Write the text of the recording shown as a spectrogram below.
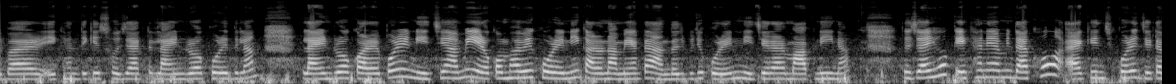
এবার এখান থেকে সোজা একটা লাইন ড্র করে দিলাম। লাইন ড্র করার পরে নিচে আমি এরকমভাবে করে নিই কারণ আমি একটা আন্দাজ বুঝে করে নিচের আর মাপ নিই না। তো যাই হোক এখানে আমি দেখো এক ইঞ্চ করে যেটা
